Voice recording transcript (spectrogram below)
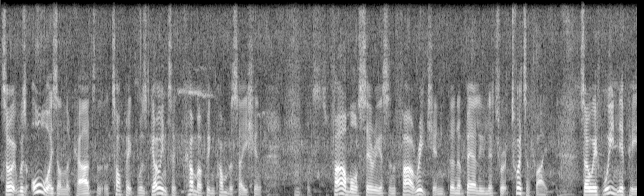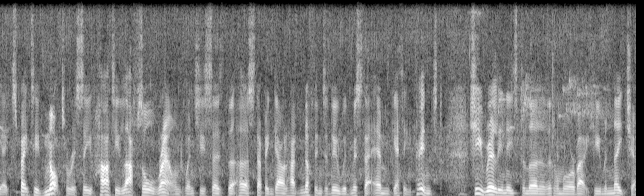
so it was always on the cards that the topic was going to come up in conversation far more serious and far reaching than a barely literate Twitter fight. So if wee Nippy expected not to receive hearty laughs all round when she says that her stepping down had nothing to do with Mr. M getting pinched, she really needs to learn a little more about human nature.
